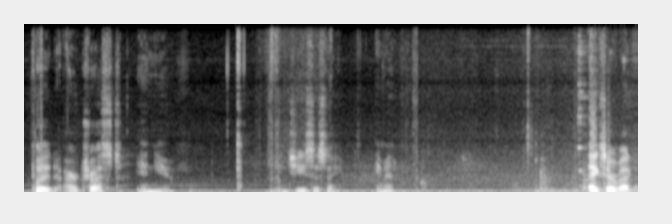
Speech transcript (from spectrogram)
put our trust in you. In Jesus' name, amen. Thanks, everybody.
